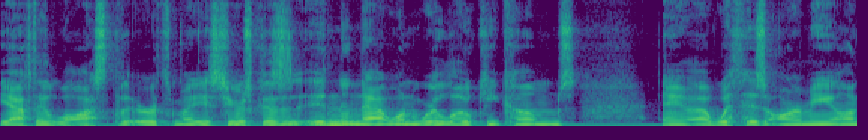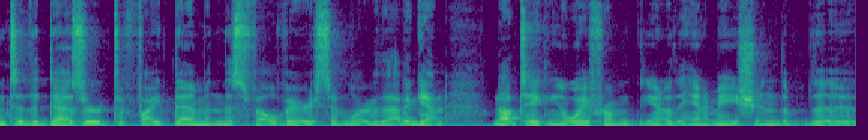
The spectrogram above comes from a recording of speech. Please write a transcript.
Yeah, if they lost the Earth's Mightiest Heroes, because isn't in that one where Loki comes uh, with his army onto the desert to fight them, and this felt very similar to that. Again, not taking away from you know the animation, the the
